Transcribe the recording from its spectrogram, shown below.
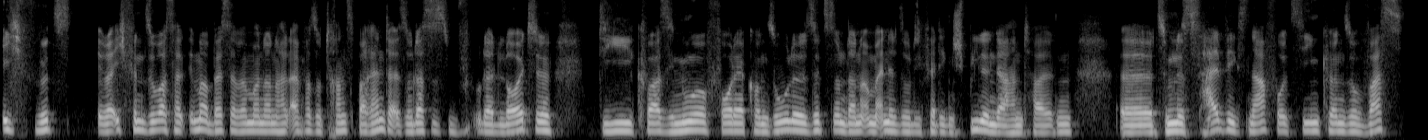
ich würde oder ich finde sowas halt immer besser, wenn man dann halt einfach so transparenter ist, so dass es, oder Leute, die quasi nur vor der Konsole sitzen und dann am Ende so die fertigen Spiele in der Hand halten, äh, zumindest halbwegs nachvollziehen können, so was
